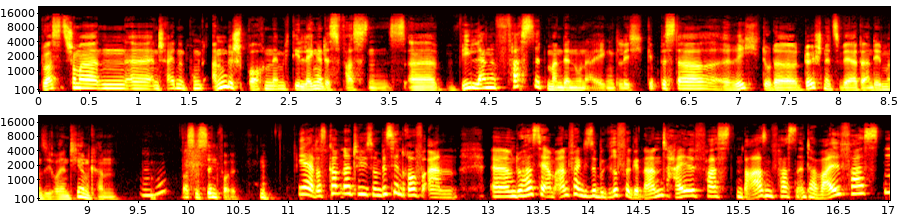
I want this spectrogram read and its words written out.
Du hast jetzt schon mal einen äh, entscheidenden Punkt angesprochen, nämlich die Länge des Fastens. Äh, wie lange fastet man denn nun eigentlich? Gibt es da Richt- oder Durchschnittswerte, an denen man sich orientieren kann? Mhm. Was ist sinnvoll? Ja, das kommt natürlich so ein bisschen drauf an. Ähm, du hast ja am Anfang diese Begriffe genannt: Heilfasten, Basenfasten, Intervallfasten.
